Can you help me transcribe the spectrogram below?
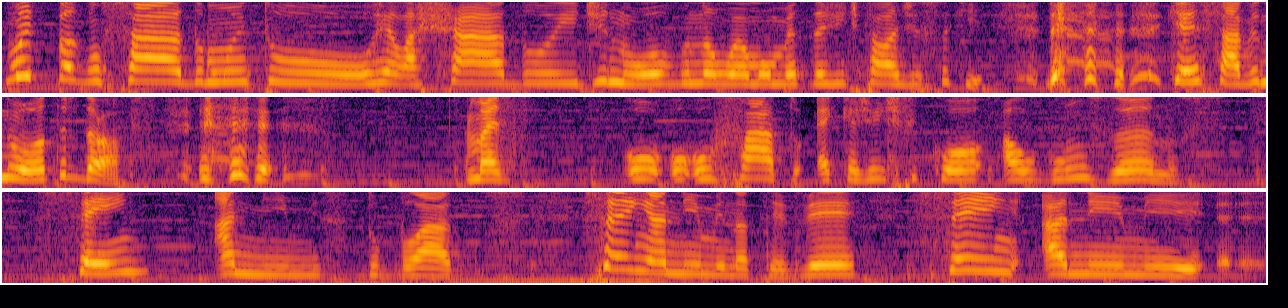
muito bagunçado, muito relaxado, e de novo, não é o momento da gente falar disso aqui. Quem sabe no outro Drops. mas o, o, o fato é que a gente ficou alguns anos sem animes dublados. Sem anime na TV, sem anime eh,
